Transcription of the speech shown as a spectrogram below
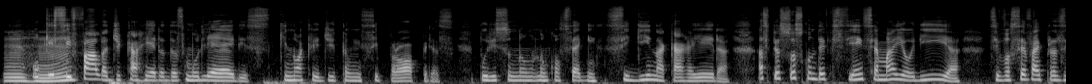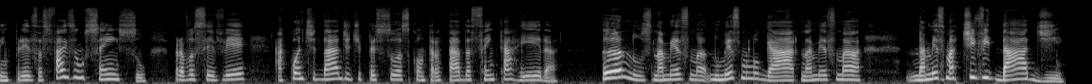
Uhum. O que se fala de carreira das mulheres que não acreditam em si próprias, por isso não, não conseguem seguir na carreira? As pessoas com deficiência, a maioria, se você vai para as empresas, faz um censo para você ver a quantidade de pessoas contratadas sem carreira. Anos na mesma, no mesmo lugar, na mesma, na mesma atividade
